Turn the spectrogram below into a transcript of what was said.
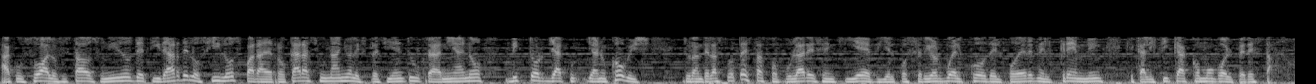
acusó a los Estados Unidos de tirar de los hilos para derrocar hace un año al expresidente ucraniano Viktor Yanukovych durante las protestas populares en Kiev y el posterior vuelco del poder en el Kremlin que califica como golpe de Estado.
